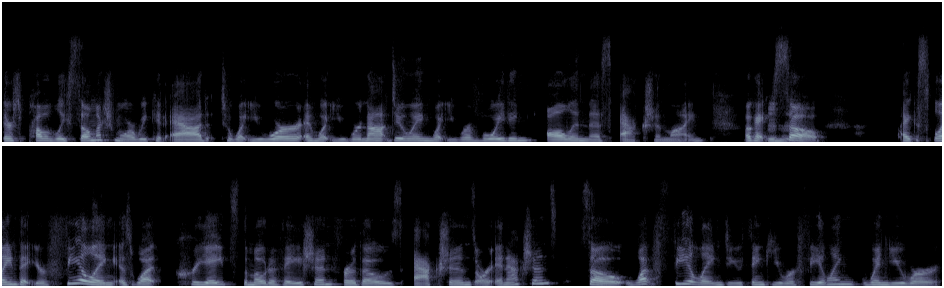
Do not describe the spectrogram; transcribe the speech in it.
There's probably so much more we could add to what you were and what you were not doing, what you were avoiding, all in this action line. Okay, mm-hmm. so I explained that your feeling is what creates the motivation for those actions or inactions. So, what feeling do you think you were feeling when you were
